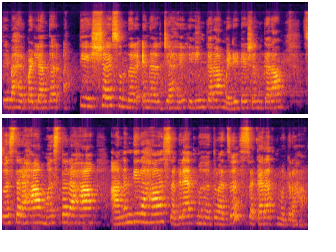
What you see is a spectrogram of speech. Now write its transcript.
ते बाहेर पडल्यानंतर अतिशय सुंदर एनर्जी आहे. हिलिंग करा मेडिटेशन करा. स्वस्थ राहा मस्त राहा. आनंदी राहा. सगळ्यात महत्त्वाचं सकारात्मक राहा.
